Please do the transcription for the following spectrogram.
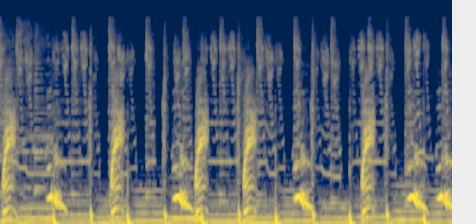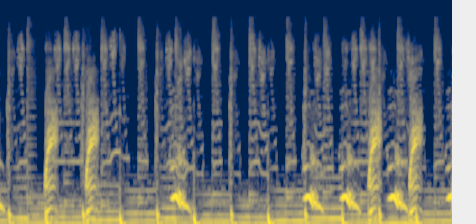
Quack, quack, quack, quack, quack.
